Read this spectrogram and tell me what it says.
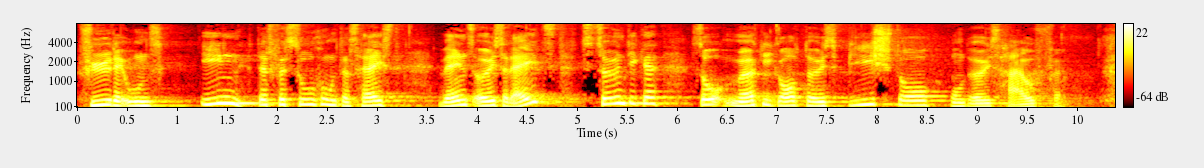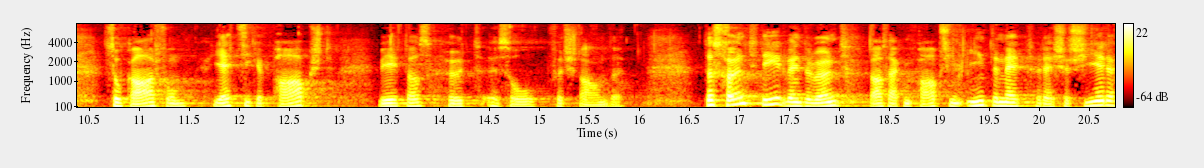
führe uns in der Versuchung, das heißt, wenn es uns reizt, zu zündigen, so möge Gott uns beistehen und uns helfen. Sogar vom jetzigen Papst wird das heute so verstanden. Das könnt ihr, wenn ihr wollt, da sagen Papst im Internet recherchieren.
